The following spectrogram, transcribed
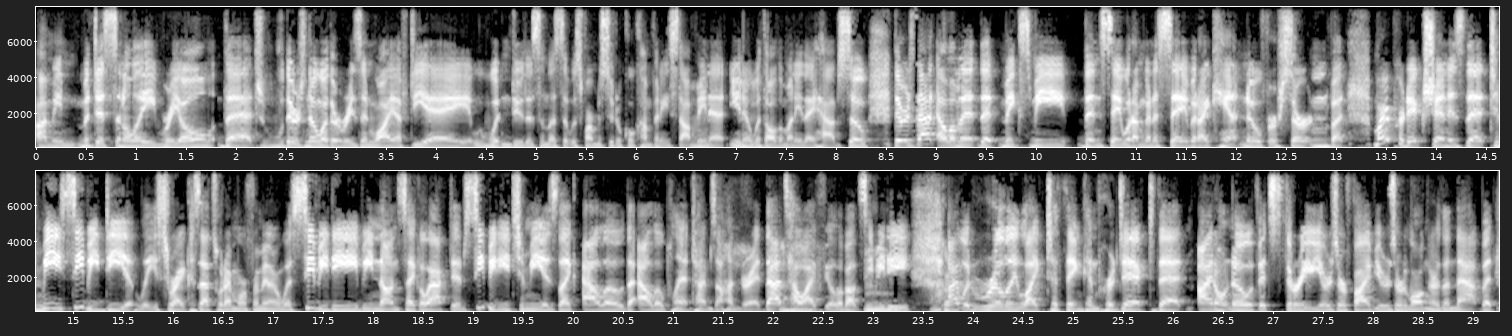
I mean, medicinally real that there's no other reason why FDA wouldn't do this unless it was pharmaceutical companies stopping mm-hmm. it, you know, mm-hmm. with all the money they have. So there's that element that makes me then say what I'm going to say, but I can't know for certain. But my prediction is that to me, CBD at least, right? Because that's what I'm more familiar with. CBD being non psychoactive, CBD to me is like aloe, the aloe plant times 100. That's mm-hmm. how I feel about CBD. Mm-hmm. Okay. I would really like to think and predict that I don't know if it's three years or five years or longer than that, but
